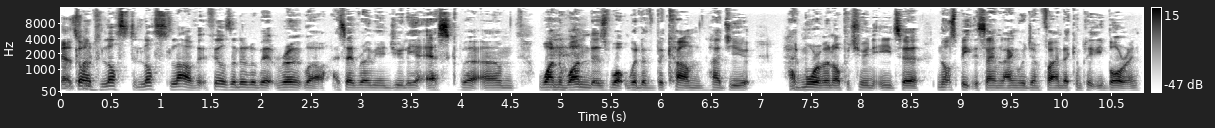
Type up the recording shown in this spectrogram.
yeah, God, fun. lost lost love. It feels a little bit well. I said Romeo and Juliet esque, but um, one wonders what would have become had you had more of an opportunity to not speak the same language and find her completely boring,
